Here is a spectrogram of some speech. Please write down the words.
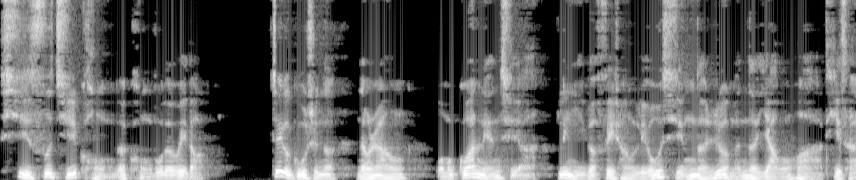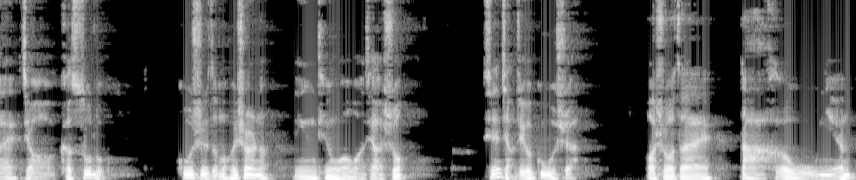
细思极恐的恐怖的味道。这个故事呢，能让我们关联起啊另一个非常流行的热门的亚文化题材，叫克苏鲁。故事怎么回事呢？您听我往下说。先讲这个故事啊。话说在大和五年，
